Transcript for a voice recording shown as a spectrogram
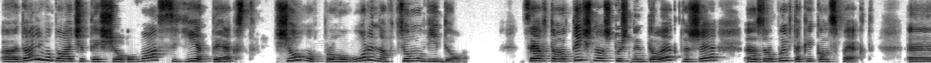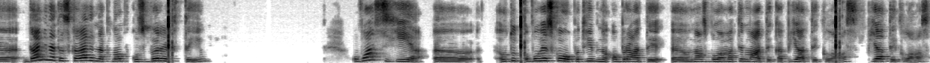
Е, Далі ви бачите, що у вас є текст, що проговорено в цьому відео. Це автоматично штучний інтелект вже е, зробив такий конспект. Е, Далі натискаєте на кнопку Зберегти. У вас є, е, тут обов'язково потрібно обрати, е, у нас була математика 5 клас, 5 клас,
